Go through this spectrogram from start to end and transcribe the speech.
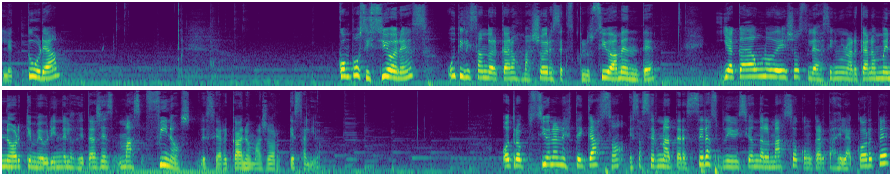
lectura composiciones utilizando arcanos mayores exclusivamente y a cada uno de ellos le asigno un arcano menor que me brinde los detalles más finos de ese arcano mayor que salió. Otra opción en este caso es hacer una tercera subdivisión del mazo con cartas de la corte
